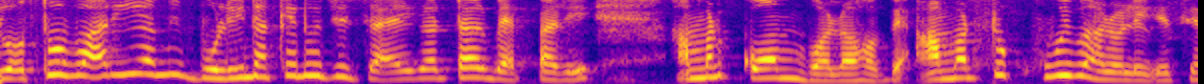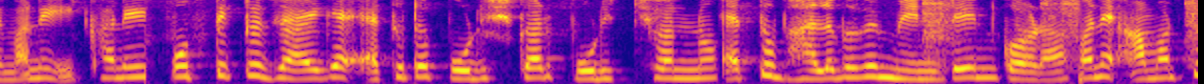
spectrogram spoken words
যতবারই আমি বলি না কেন যে জায়গাটার ব্যাপারে আমার কম বলা হবে। আমার তো খুবই ভালো লেগেছে। মানে এখানে প্রত্যেকটা জায়গা এতটা পরিষ্কার, পরিচ্ছন্ন, এত ভালোভাবে মেনটেন করা মানে আমার তো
